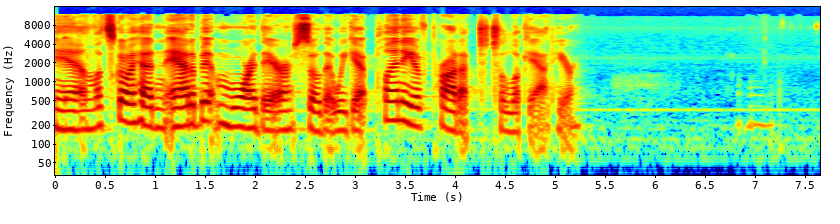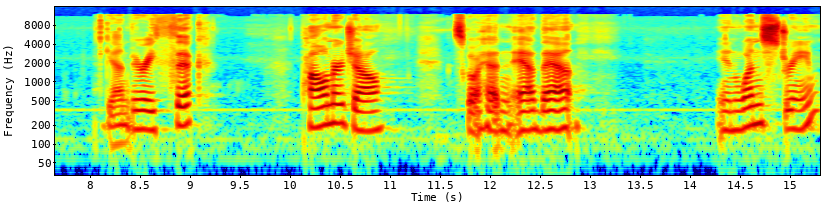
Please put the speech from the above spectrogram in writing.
And let's go ahead and add a bit more there so that we get plenty of product to look at here. Again, very thick polymer gel. Let's go ahead and add that in one stream.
